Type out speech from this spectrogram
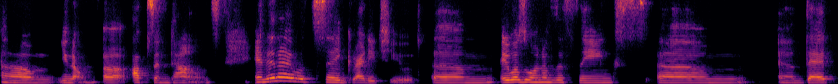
um, you know, uh, ups and downs. And then I would say gratitude. Um, it was one of the things um, uh, that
